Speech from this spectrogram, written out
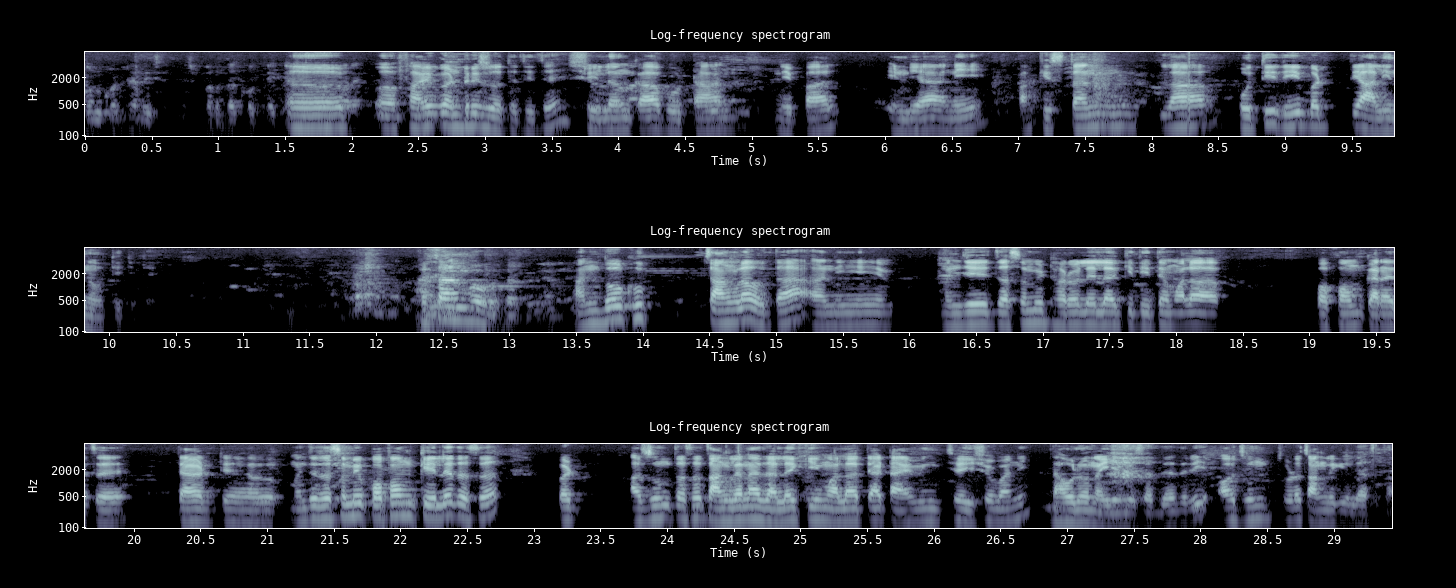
कोणकोणत्या देशातले स्पर्धक होते? फाईव्ह कंट्रीज होते तिथे. श्रीलंका भूटान नेपाळ इंडिया आणि पाकिस्तानला होती ती बट ती आली नव्हती तिथे कसा अनुभव होता? अनुभव खूप चांगला होता आणि म्हणजे जसं मी ठरवलेलं की तिथे मला परफॉर्म करायचं आहे त्या म्हणजे जसं मी परफॉर्म केलं तसं अजून तसं चांगलं नाही झालं की मला त्या टायमिंगच्या हिशोबाने धावलो नाही आहे मी सध्या तरी. अजून थोडं चांगलं केलं असतं.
